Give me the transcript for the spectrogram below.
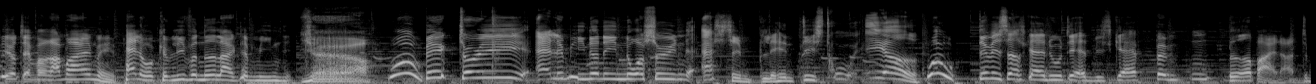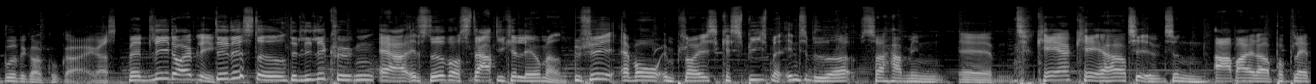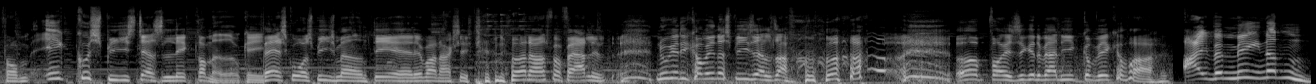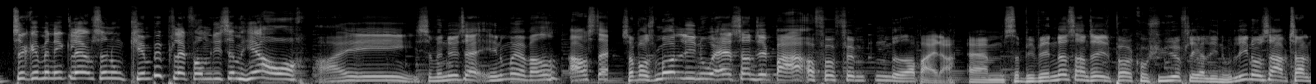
vi er jo til at ramme hegn, man. Hallo, kan vi lige få nedlagt den mine? Yeah! Woo! Victory! Alle minerne i Nordsøen er simpelthen destrueret. Woo! Det vi så skal have nu, det er, at vi skal have 15 medarbejdere. Det burde vi godt kunne gøre, ikke også? Men lige et øjeblik. Det det sted, det lille køkken, er et sted, hvor staff de kan lave mad. Buffet er, hvor employees kan spise mad. Indtil videre, så har min øh, kære, kære til, sådan, arbejdere på platformen ikke kunne spise deres lækre mad, okay? Værsgo at spise maden. Det, øh, det var nok sidst. det var da også forfærdeligt. Nu kan de komme ind og spise alle sammen. Åh, oh boy, så kan det være, at de ikke går væk herfra. Ej, hvad mener den? Så kan man ikke lave sådan nogle kæmpe platforme ligesom herover. Ej, så er vi nødt til at endnu mere hvad? Afstand. Så vores mål lige nu er sådan set bare at få 15 medarbejdere. Um, så vi venter sådan set på at kunne hyre flere lige nu. Lige nu så har vi 12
